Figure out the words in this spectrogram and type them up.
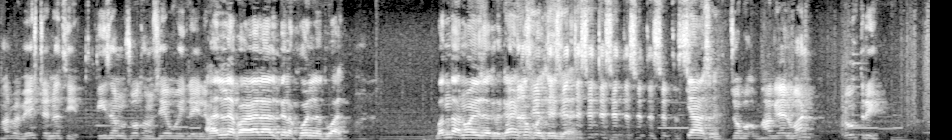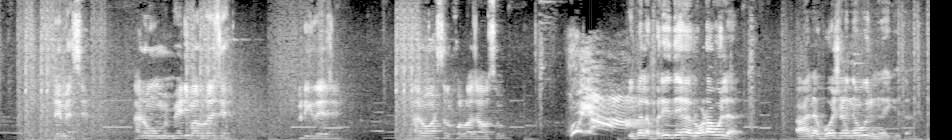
મારા વેસ્ટ નથી ત્રીજાનું ચોથાનું જે હોય લઈ લે હાલ ને ભાઈ હાલ પેલા ખોલ ને તું હાલ બંદા નો આવી જાય ગાય કફલ થઈ જાય સેતે સેતે સેતે સેતે ક્યાં છે? જો ભાગ એલ 1 2 3 ડેમેજ છે હાલો હું મેડી મારું રહેજે ઘડી રહેજે હાલો અર્સલ ખોલવા જાઉં છું એ પેલા ભરી દે લોડા બોલે આને ભોસડીને ઉરી નાખ્યું તા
